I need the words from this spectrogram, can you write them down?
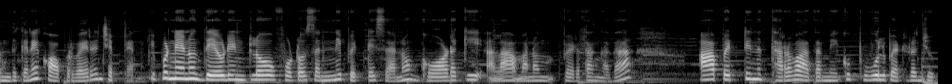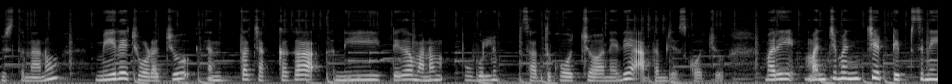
అందుకనే కాపర్ వైర్ అని చెప్పాను. ఇప్పుడు నేను దేవుడింట్లో ఫొటోస్ అన్నీ పెట్టేశాను. గోడకి అలా మనం పెడతాం కదా ఆ పెట్టిన తర్వాత మీకు పువ్వులు పెట్టడం చూపిస్తున్నాను. మీరే చూడొచ్చు ఎంత చక్కగా నీట్గా మనం పువ్వుల్ని సర్దుకోవచ్చు అనేది అర్థం చేసుకోవచ్చు. మరి మంచి మంచి టిప్స్ని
